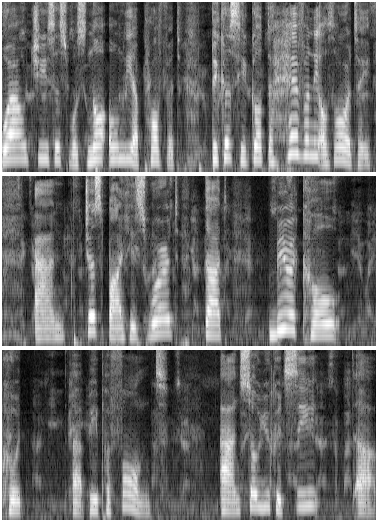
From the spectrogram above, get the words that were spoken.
well Jesus was not only a prophet because he got the heavenly authority, and just by his word that miracle could uh, be performed. And so you could see uh,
